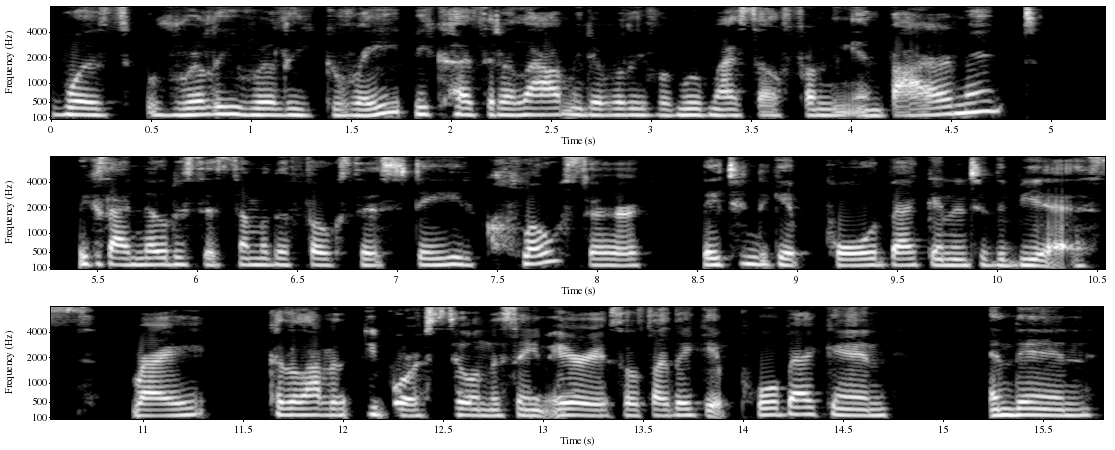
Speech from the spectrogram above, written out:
was really, really great because it allowed me to really remove myself from the environment. Because I noticed that some of the folks that stayed closer, they tend to get pulled back in into the BS, right? Because a lot of the people are still in the same area. So it's like they get pulled back in. And then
